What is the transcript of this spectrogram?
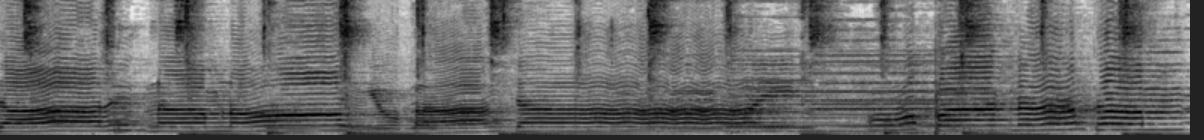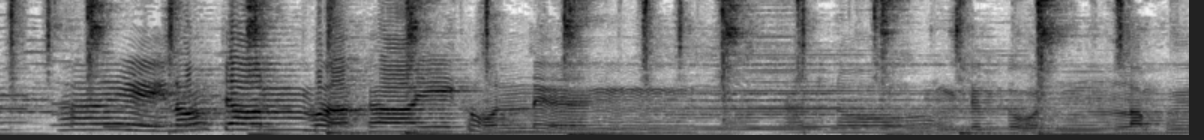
จารึกนามน้องอยู่กลางใจ จำว่าใครคนหนึ่งรักน้องจนสุดลำพึ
